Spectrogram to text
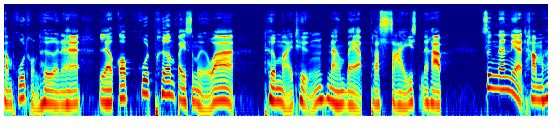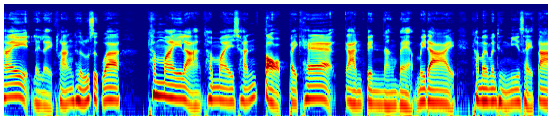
คำพูดของเธอนะฮะแล้วก็พูดเพิ่มไปเสมอว่า เธอหมายถึงนางแบบ plus size นะครับซึ่งนั่นเนี่ยทำให้หลาย ๆ ครั้งเธอรู้สึกว่า ทำไมล่ะทำไมฉันตอบไปแค่การเป็นนางแบบไม่ได้ทำไมมันถึงมีสายตา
